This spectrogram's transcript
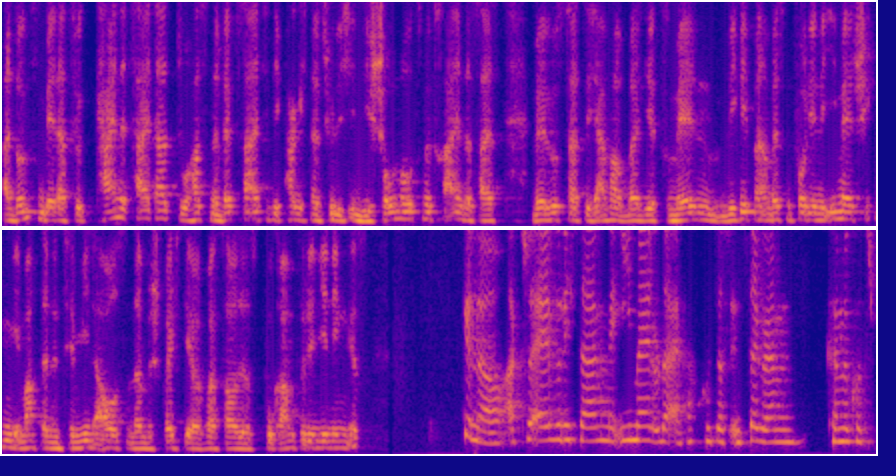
Ansonsten, wer dafür keine Zeit hat, du hast eine Webseite, die packe ich natürlich in die Show Notes mit rein. Das heißt, wer Lust hat, sich einfach bei dir zu melden, wie geht man am besten vor, dir eine E-Mail schicken, ihr macht einen Termin aus und dann besprecht ihr, was das Programm für denjenigen ist? Genau, aktuell würde ich sagen, eine E-Mail oder einfach kurz auf Instagram können wir kurz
